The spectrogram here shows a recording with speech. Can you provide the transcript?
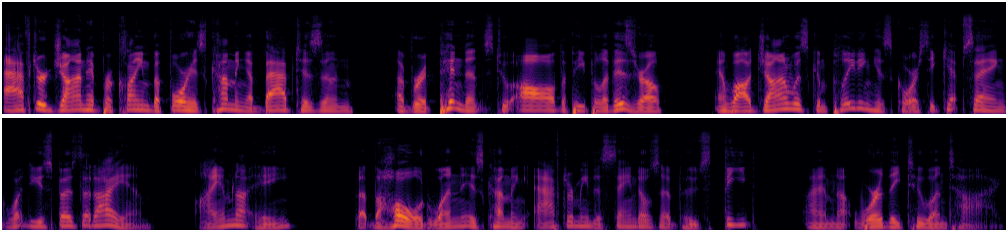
After John had proclaimed before his coming a baptism of repentance to all the people of Israel, and while John was completing his course, he kept saying, What do you suppose that I am? I am not he. But behold, one is coming after me, the sandals of whose feet I am not worthy to untie.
